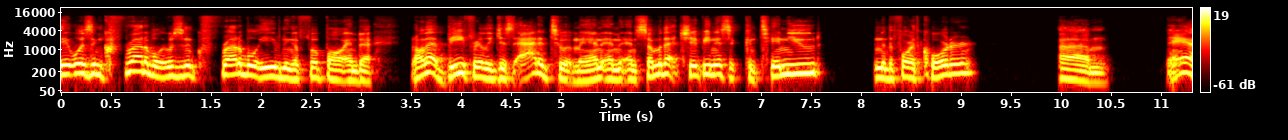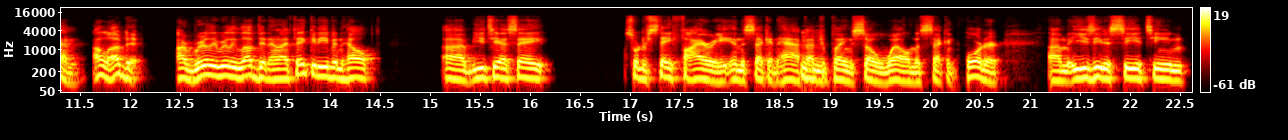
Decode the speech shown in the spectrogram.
It was incredible. It was an incredible evening of football. And, uh, and all that beef really just added to it, man. And and some of that chippiness continued into the fourth quarter. Um, man, I loved it. I really, really loved it. And I think it even helped uh, UTSA sort of stay fiery in the second half mm-hmm. after playing so well in the second quarter. Um, easy to see a team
